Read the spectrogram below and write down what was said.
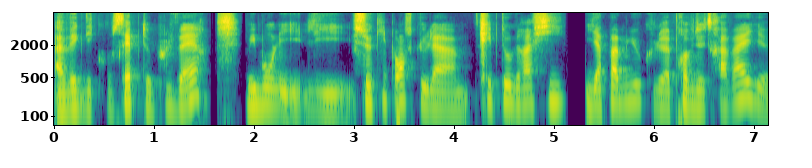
avec des concepts plus verts. Mais bon, les, ceux qui pensent que la cryptographie, il n'y a pas mieux que la preuve de travail,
